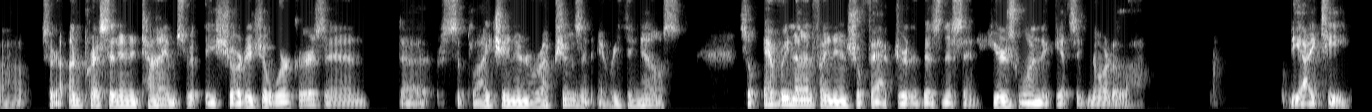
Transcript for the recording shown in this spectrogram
uh, sort of unprecedented times with the shortage of workers and uh, supply chain interruptions and everything else. So every non-financial factor of the business, and here's one that gets ignored a lot: the IT.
